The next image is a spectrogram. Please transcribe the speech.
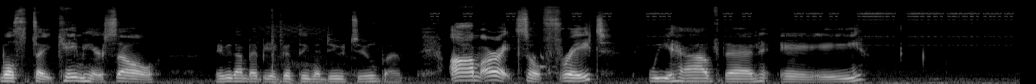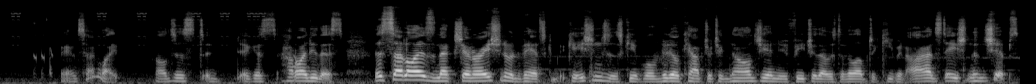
well since I came here. So maybe that might be a good thing to do too. But um, all right. So freight, we have then a and satellite. I'll just, I guess, how do I do this? This satellite is the next generation of advanced communications. It is capable of video capture technology, a new feature that was developed to keep an eye on stations and ships.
